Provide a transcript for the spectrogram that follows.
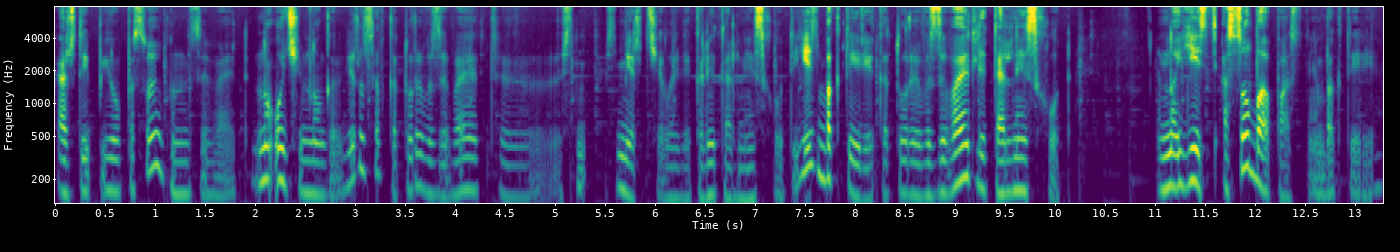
каждый его по-своему называет. Но очень много вирусов, которые вызывают э, см- смерть человека, летальный исход. И есть бактерии, которые вызывают летальный исход. Но есть особо опасные бактерии.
